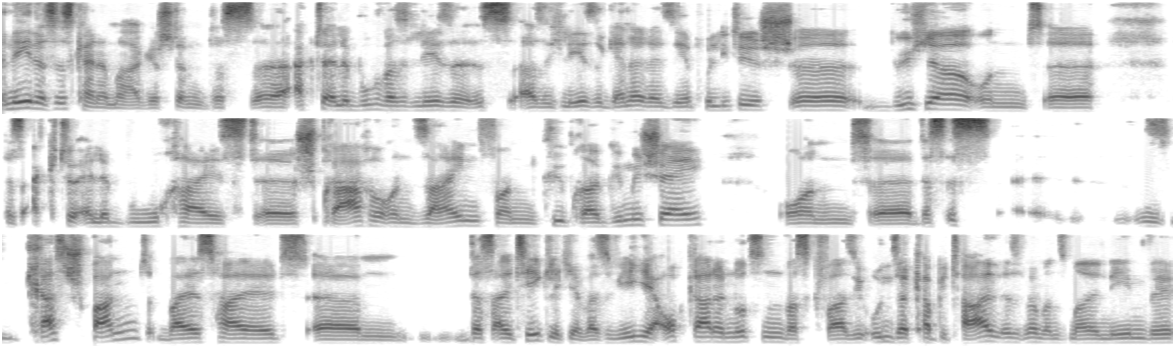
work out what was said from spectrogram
Ne, das ist keine Marke, stimmt. Das, äh, aktuelle Buch, was ich lese, ist also, ich lese generell sehr politisch, äh, Bücher und, äh, das aktuelle Buch heißt, äh, „Sprache und Sein“ von Kübra Gümüşay. Und, äh, das ist, äh, krass spannend, weil es halt, ähm, das Alltägliche, was wir hier auch grade nutzen, was quasi unser Kapital ist, wenn man's mal nehmen will,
